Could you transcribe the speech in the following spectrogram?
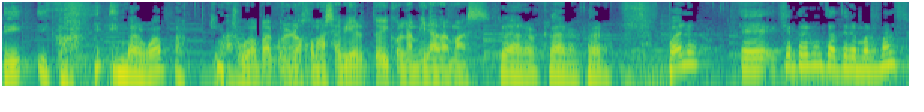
Y, y, más guapa. Y más guapa, con el ojo más abierto y con la mirada más. Claro, claro, claro. Bueno, eh, ¿qué pregunta tenemos más?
